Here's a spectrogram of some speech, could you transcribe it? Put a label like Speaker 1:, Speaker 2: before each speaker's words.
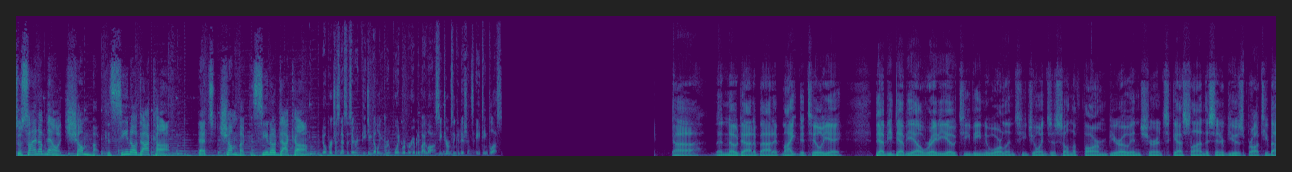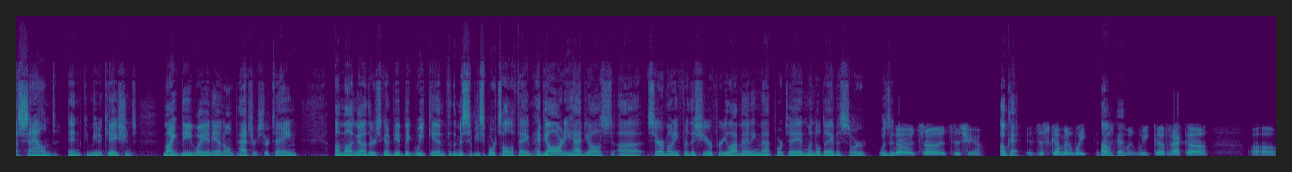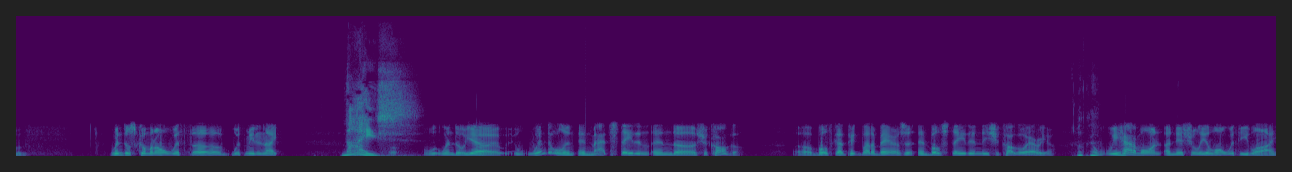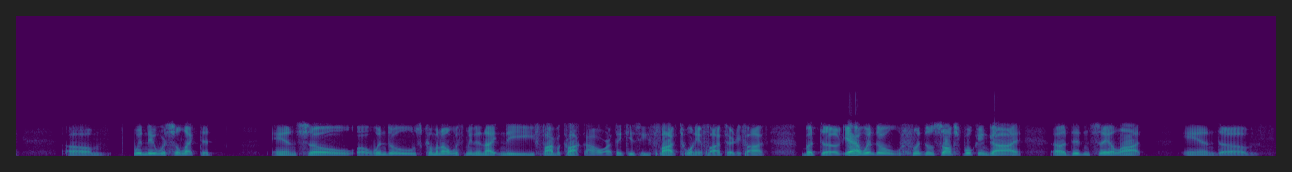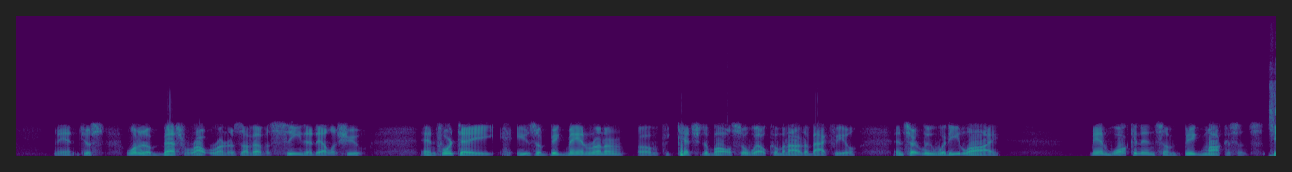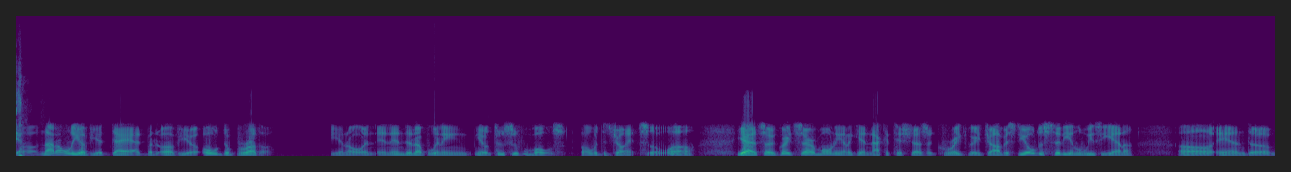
Speaker 1: So sign up now at chumbacasino.com. That's chumbacasino.com.
Speaker 2: No purchase necessary. VGW Group. Void were prohibited by law. See terms and conditions. 18 plus.
Speaker 3: Uh, no doubt about it. Mike Detillier, WWL Radio TV New Orleans. He joins us on the Farm Bureau Insurance guest line. This interview is brought to you by Sound and Communications. Mike D weighing in on Patrick Surtain, among others. Going to be a big weekend for the Mississippi Sports Hall of Fame. Have y'all already had y'all's uh, ceremony for this year for Eli Manning, Matt Forte, and Wendell Davis, or was it?
Speaker 4: No, it's uh, it's this year.
Speaker 3: Okay.
Speaker 4: It's this coming week. It's
Speaker 3: Oh,
Speaker 4: this
Speaker 3: okay.
Speaker 4: coming week. Uh, in fact, uh, um, Wendell's coming on with uh, with me tonight.
Speaker 3: Nice.
Speaker 4: W- Wendell, yeah, Wendell and, and Matt stayed in in uh, Chicago. Uh, both got picked by the Bears, and, and both stayed in the Chicago area.
Speaker 3: Okay.
Speaker 4: Uh, we had them on initially along with Eli um, when they were selected. And so uh, Wendell's coming on with me tonight in the five o'clock hour. I think he's the five twenty or five thirty five. But uh, yeah, Wendell Wendell's soft spoken guy, uh, didn't say a lot, and um, man, just one of the best route runners I've ever seen at LSU. And Forte, he's a big man runner uh, who could catch the ball so well coming out of the backfield. And certainly with Eli, man, walking in some big moccasins.
Speaker 3: Yeah.
Speaker 4: Uh, not only of your dad, but of your older brother, you know, and, and ended up winning, you know, two Super Bowls uh, with the Giants. So, uh, yeah, it's a great ceremony. And again, Natchitoches does a great, great job. It's the oldest city in Louisiana uh, and uh,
